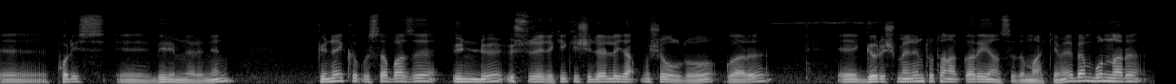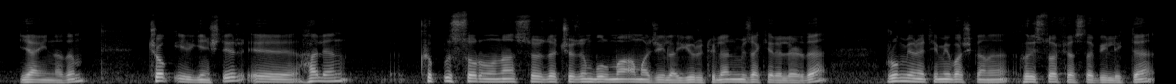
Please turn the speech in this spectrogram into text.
e, polis birimlerinin Güney Kıbrıs'ta bazı ünlü üst düzeydeki kişilerle yapmış oldukları e, görüşmenin tutanakları yansıdı mahkemeye. Ben bunları yayınladım. Çok ilginçtir. E, halen Kıbrıs sorununa sözde çözüm bulma amacıyla yürütülen müzakerelerde Rum Yönetimi Başkanı Hristofyas'la birlikte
